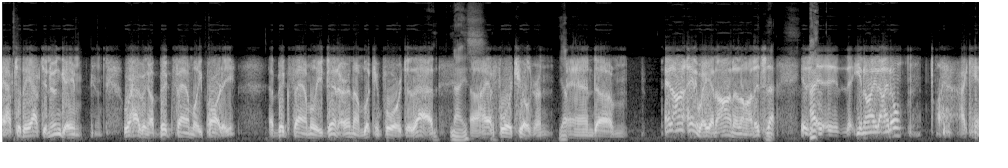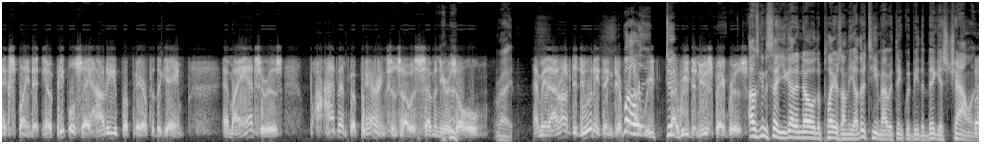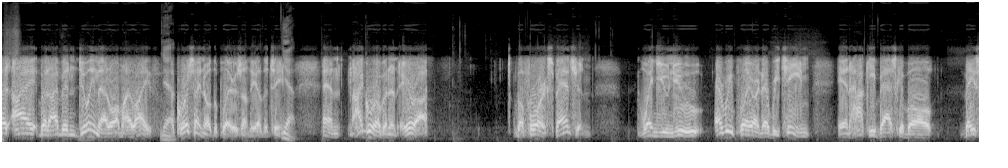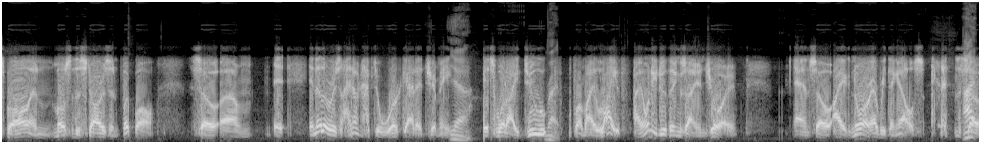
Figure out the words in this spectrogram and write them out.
after the afternoon game, we're having a big family party, a big family dinner, and I'm looking forward to that. Nice. Uh, I have four children, Yep. and um, and on, anyway, and on and on. It's not, it's, I- it, you know, I, I don't, I can't explain it. You know, people say, "How do you prepare for the game?" And my answer is, I've been preparing since I was seven years old. Right. I mean, I don't have to do anything different. Well, I read, dude- I read the newspapers. I was going to say you got to know the players on the other team. I would think would be the biggest challenge. But I but I've been doing that all my life. Yeah. Of course I know the players on the other team. Yeah. And I grew up in an era before expansion when you knew every player on every team in hockey, basketball, baseball, and most of the stars in football. So, um, it, in other words, I don't have to work at it, Jimmy. Yeah. It's what I do Right. for my life. I only do things I enjoy. And so I ignore everything else. so, I-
